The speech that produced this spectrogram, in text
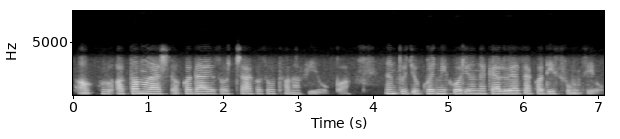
akkor a tanulási akadályozottság az ott van a fiókban. Nem tudjuk, hogy mikor jönnek elő ezek a diszfunkciók.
